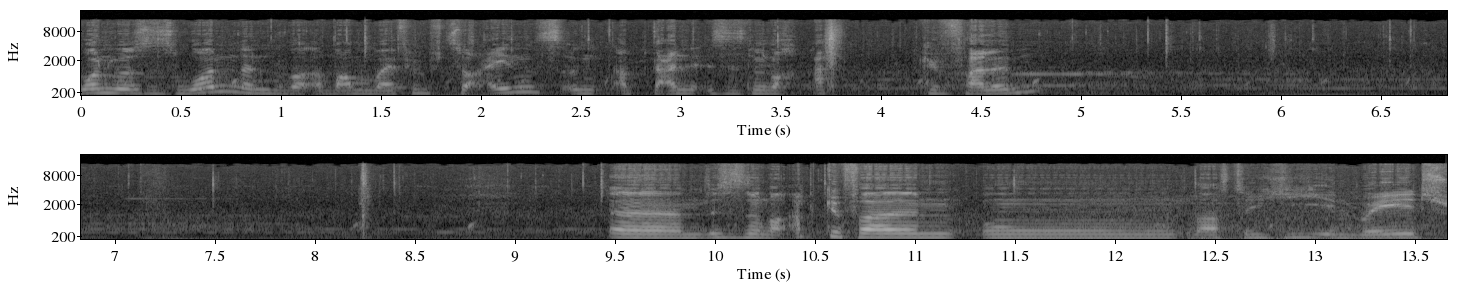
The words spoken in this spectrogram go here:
1 vs 1, dann war- waren wir bei 5 zu 1 und ab dann ist es nur noch abgefallen. Ähm, ist es nur noch abgefallen und Master Yi in Rage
